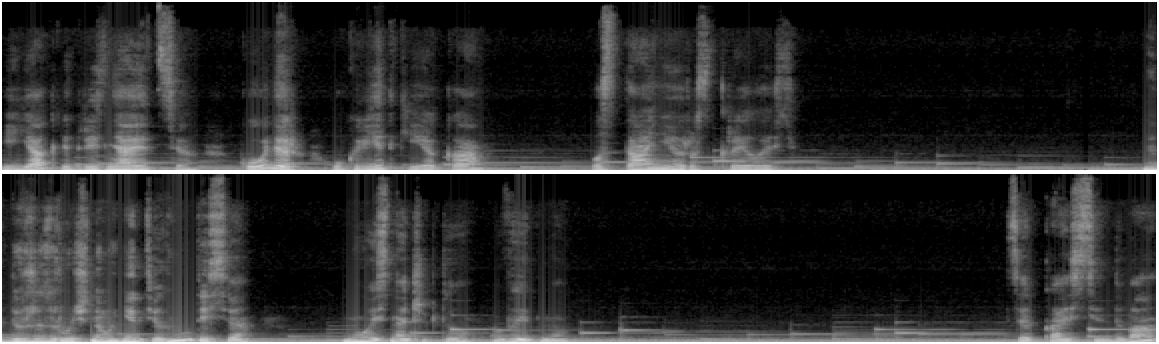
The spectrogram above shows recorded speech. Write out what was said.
і як відрізняється колір у квітки, яка останньою розкрилась. Не дуже зручно мені тягнутися, ну ось начебто видно. Це Касі 2.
